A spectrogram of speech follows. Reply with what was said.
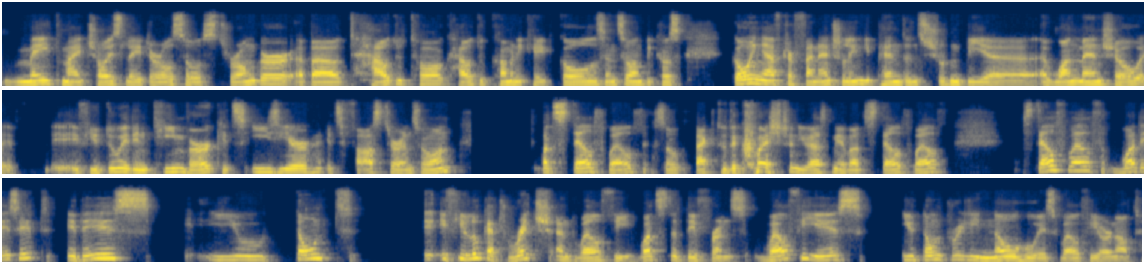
made my choice later also stronger about how to talk, how to communicate goals and so on because going after financial independence shouldn't be a, a one man show. If, if you do it in teamwork, it's easier, it's faster and so on. But stealth wealth, so back to the question you asked me about stealth wealth. Stealth wealth, what is it? It is you don't if you look at rich and wealthy, what's the difference? Wealthy is you don't really know who is wealthy or not.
